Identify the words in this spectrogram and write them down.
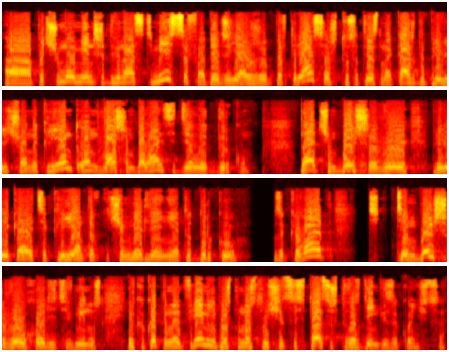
почему меньше 12 месяцев? Опять же, я уже повторялся, что, соответственно, каждый привлеченный клиент, он в вашем балансе делает дырку. Да, чем больше вы привлекаете клиентов, и чем медленнее эту дырку закрывает, тем больше вы уходите в минус. И в какой-то момент времени просто может случиться ситуация, что у вас деньги закончатся.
